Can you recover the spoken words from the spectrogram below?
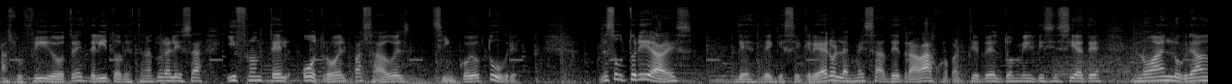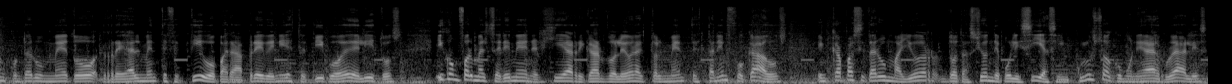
ha sufrido tres delitos de esta naturaleza y Frontel otro el pasado el 5 de octubre. Las autoridades desde que se crearon las mesas de trabajo a partir del 2017, no han logrado encontrar un método realmente efectivo para prevenir este tipo de delitos. Y conforme al Ceremi de Energía Ricardo León actualmente están enfocados en capacitar una mayor dotación de policías, incluso a comunidades rurales,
